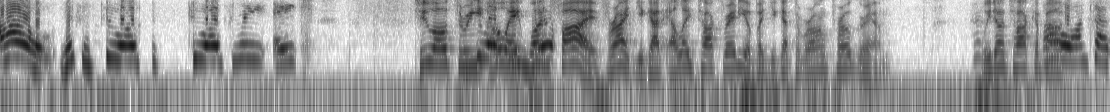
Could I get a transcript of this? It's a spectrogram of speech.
Oh, this is two zero two zero three oh eight. 203-0815. Right, you got LA Talk Radio, but you got the wrong program. We don't talk oh, about... Oh, I'm trying.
